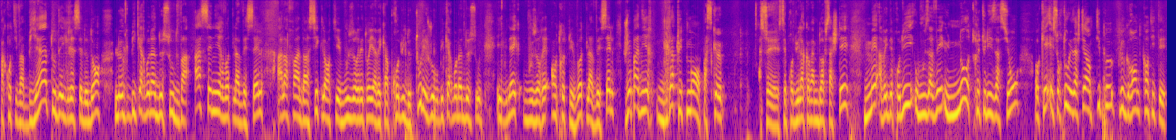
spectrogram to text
Par contre, il va bien tout dégraisser dedans. Le bicarbonate de soude va assainir votre lave-vaisselle. À la fin d'un cycle entier, vous aurez nettoyé avec un produit de tous les jours, bicarbonate de soude et vinaigre, vous aurez entretenu votre lave-vaisselle. Je vais pas dire gratuitement parce que ces, produits-là quand même doivent s'acheter, mais avec des produits où vous avez une autre utilisation, ok, et surtout les acheter en un petit peu plus grande quantité.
